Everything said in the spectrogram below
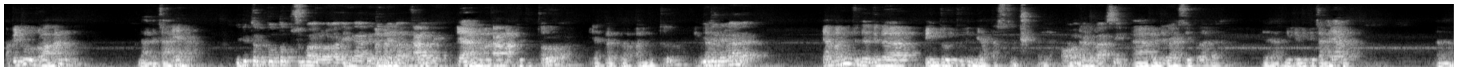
tapi itu ruangan nggak ada cahaya. Jadi tertutup semua ruangannya nggak ada jendela kamar sekali? ya memang kamar gitu. Oh. Ya gelap-gelapan gitu. Ini kita jendela ada yang paling jendela pintu itu yang di atas tuh oh ventilasi Nah, ventilasi itu ada ya dikit-dikit cahaya lah. Nah,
